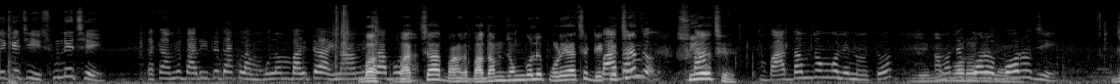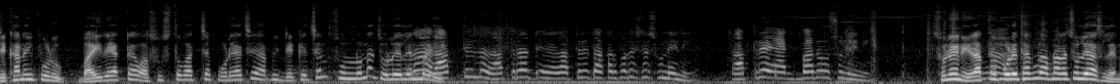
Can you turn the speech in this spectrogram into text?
দেখেছি শুনেছে। তাকে আমি বাড়িতে ডাকলাম বললাম বাড়িতে আয় না আমি যাব না। বাচ্চা বাদাম জঙ্গলে পড়ে আছে ডেকেছেন? শুয়ে আছে? বাদাম জঙ্গলে নয় তো আমাদের বড় বড় যে। যেখানেই পড়ুক বাইরে একটা অসুস্থ বাচ্চা পড়ে আছে আপনি ডেকেছেন শুনলো না চলে এলেন বাড়ি? রাত্রে না রাত্রে রাত্রে ডাকার পরে সে শুনেনি। রাত্রে একবারও শুনেনি। শুনেনি রাত্রে পড়ে থাকল আপনারা চলে আসলেন?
